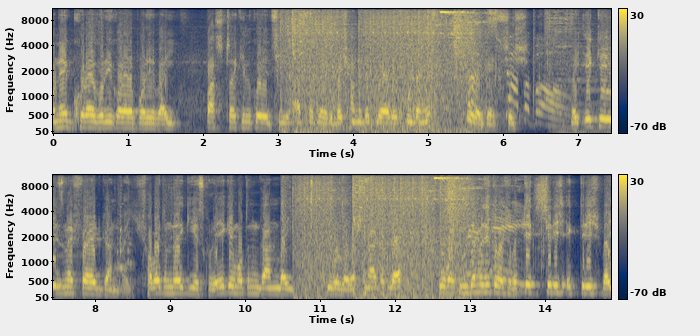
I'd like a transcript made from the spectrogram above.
অনেক ঘোরাঘুরি করার পরে ভাই, পাঁচটা কিল করেছি, আটটা করেছি ভাই, সামনেটা প্লেয়ারের ফুল ড্যামেজ ও ভাই গাইস শেষ! ভাই একে ইজ মাই ফেভারিট গান ভাই। সবাই তোমরা কি ইউজ করো। একে মতন গান ভাই, কি বলব? ভাই সামনে একটা প্লেয়ার ও ভাই, তুমি ড্যামেজ দেখতে পাচ্ছ ভাই, তেত্রিশ, একত্রিশ, ভাই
